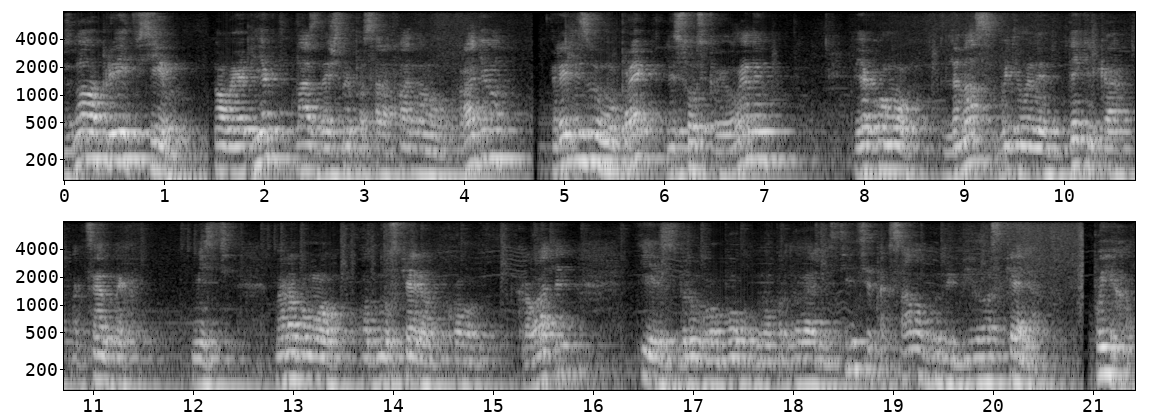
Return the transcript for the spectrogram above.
Знову привіт всім! Новий об'єкт. Нас знайшли по сарафанному радіо. Реалізуємо проект Лісовської Олени, в якому для нас виділені декілька акцентних місць. Ми робимо одну скелю коло кроваті, і з другого боку на протилежній стінці так само буде біла скеля. Поїхали!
